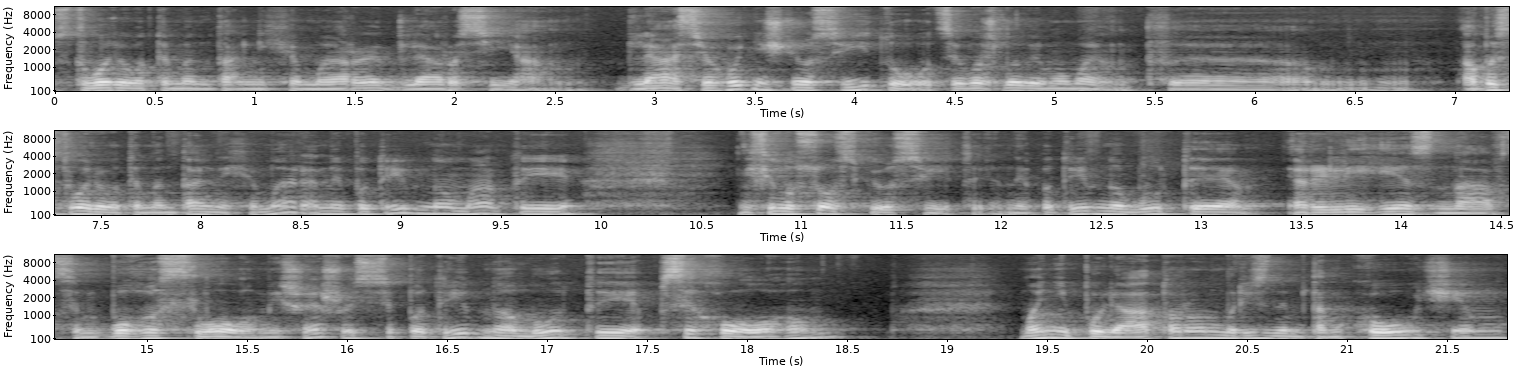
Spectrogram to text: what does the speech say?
створювати ментальні химери для росіян. Для сьогоднішнього світу це важливий момент. Е, Аби створювати ментальні химери, не потрібно мати філософської освіти, не потрібно бути релігієзнавцем, богословом і ще щось. Потрібно бути психологом, маніпулятором, різним там коучем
